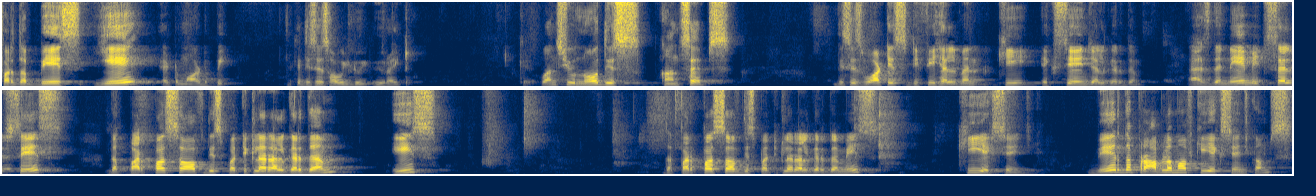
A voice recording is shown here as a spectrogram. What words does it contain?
for the base a at mod p. Okay, this is how you do you write. Okay. Once you know these concepts, this is what is Diffie-Hellman key exchange algorithm. As the name itself says, the purpose of this particular algorithm is the purpose of this particular algorithm is key exchange. Where the problem of key exchange comes?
